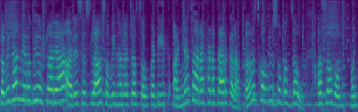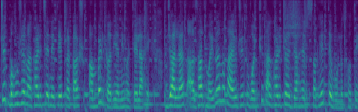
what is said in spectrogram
संविधान विरोधी असणाऱ्या आरएसएसला संविधानाच्या चौकटीत आणण्याचा आराखडा तयार करा तरच काँग्रेससोबत जाऊ असं वंचित बहुजन आघाडीचे नेते प्रकाश आंबेडकर यांनी म्हटलेलं आहे. जालन्यात आझाद मैदानात आयोजित वंचित आघाडीच्या जाहीर सभेत ते बोलत होते.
